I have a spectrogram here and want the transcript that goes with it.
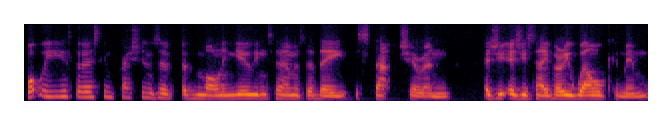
what were your first impressions of, of Molineux in terms of the, stature and, as you as you say, very welcoming?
